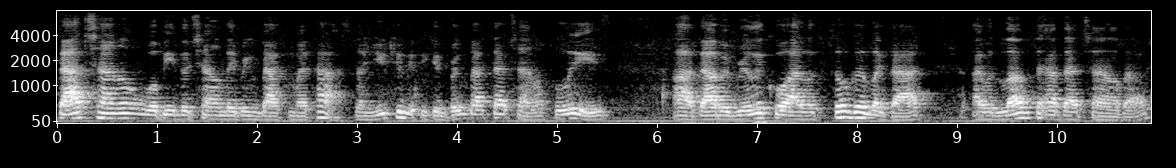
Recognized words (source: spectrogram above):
that channel will be the channel they bring back from my past. Now YouTube, if you can bring back that channel, please, uh, that would be really cool. I look so good like that. I would love to have that channel back.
